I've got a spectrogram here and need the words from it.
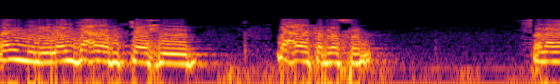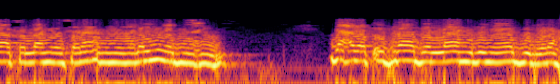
فإنه إليه دعوة التوحيد دعوة الرسل. صلوات الله وسلامه عليهم أجمعين. دعوة إفراد الله بما يجب له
